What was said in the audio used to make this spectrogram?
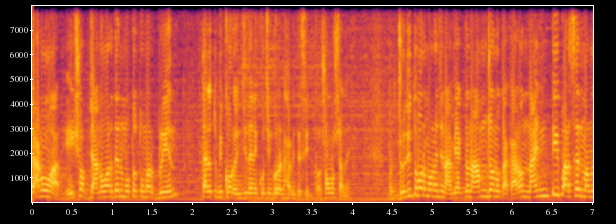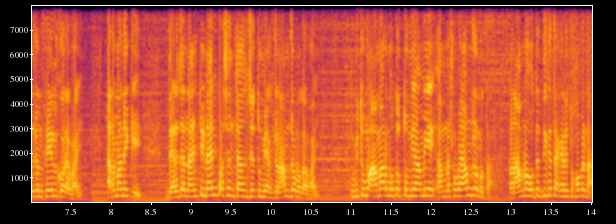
জানোয়ার, এই সব জানোয়ারদের মতো তোমার ব্রেন তাহলে তুমি করো ইঞ্জিনিয়ারিং কোচিং করে ঢাবিতে করো। সমস্যা নেই। যদি তোমার মনে হয় আমি একজন আম জনতা, কারণ নাইনটি পার্সেন্ট মানুষজন ফেল করে ভাই। তার মানে কি? দেয়ার যে নাইনটি নাইন পার্সেন্ট চান্স যে তুমি একজন আম জনতা ভাই। তুমি তুমি আমার মতো, তুমি, আমি, আমরা সবাই আম জনতা। কারণ আমরা ওদের দিকে তাকালে তো হবে না।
